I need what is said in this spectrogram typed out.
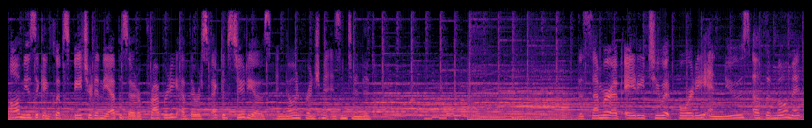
All music and clips featured in the episode are property of their respective studios, and no infringement is intended. The Summer of 82 at 40 and News of the Moment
